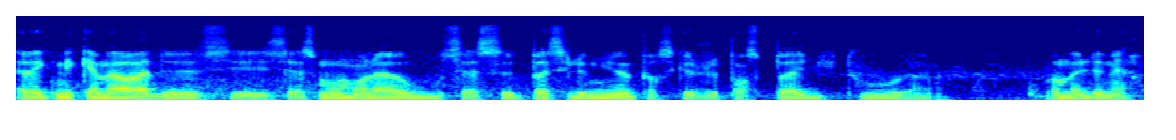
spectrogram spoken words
avec mes camarades, c'est, à ce moment-là où ça se passe le mieux parce que je pense pas du tout au mal de mer.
